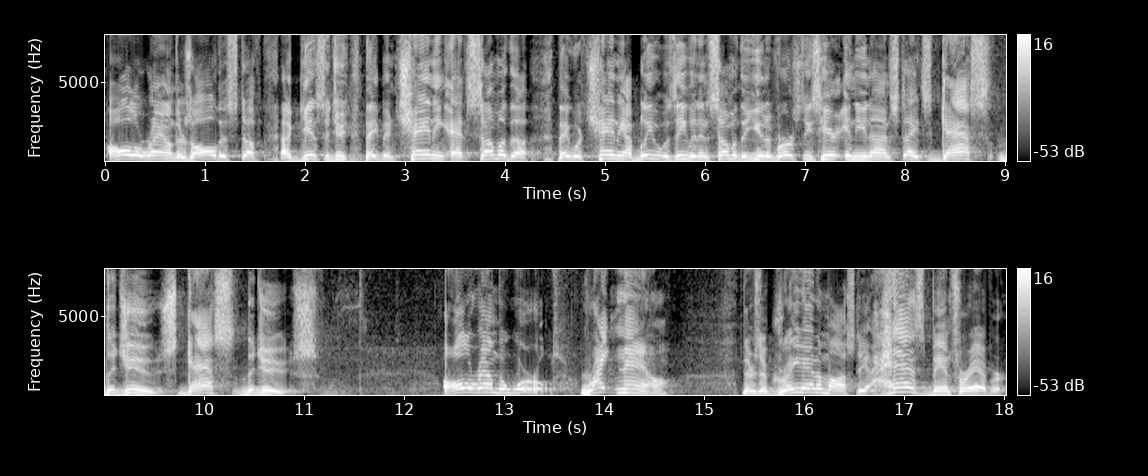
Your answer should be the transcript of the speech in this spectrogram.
all around, there's all this stuff against the Jews. They've been chanting at some of the, they were chanting, I believe it was even in some of the universities here in the United States, gas the Jews, gas the Jews. All around the world, right now, there's a great animosity, has been forever,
